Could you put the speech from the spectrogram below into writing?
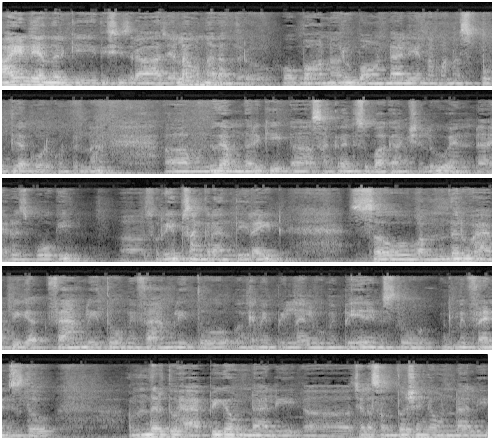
హాయ్ అండి అందరికీ. దిస్ ఈజ్ రాజ్ ఎలా ఉన్నారు అందరూ? ఓ బాగున్నారు బాగుండాలి అన్న మనస్ఫూర్తిగా కోరుకుంటున్నా. ముందుగా అందరికీ సంక్రాంతి శుభాకాంక్షలు అండ్ ఈరోజు భోగి. సో రేపు సంక్రాంతి రైట్ సో అందరూ హ్యాపీగా ఫ్యామిలీతో మీ ఫ్యామిలీతో ఇంకా మీ పిల్లలు మీ పేరెంట్స్తో ఇంకా మీ ఫ్రెండ్స్తో అందరితో హ్యాపీగా ఉండాలి. చాలా సంతోషంగా ఉండాలి.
